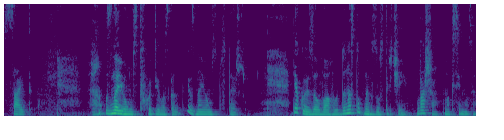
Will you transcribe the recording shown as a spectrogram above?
сайт знайомств, хотіла сказати, і знайомств теж. Дякую за увагу. До наступних зустрічей. Ваша Максимуза.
